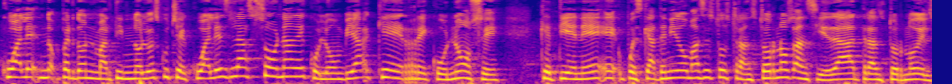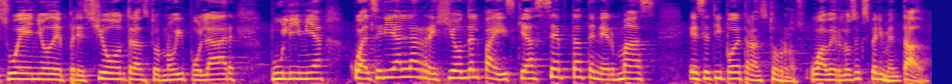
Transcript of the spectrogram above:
¿Cuál es, no, perdón, Martín, no lo escuché. ¿Cuál es la zona de Colombia que reconoce que tiene, eh, pues que ha tenido más estos trastornos, ansiedad, trastorno del sueño, depresión, trastorno bipolar, bulimia? ¿Cuál sería la región del país que acepta tener más ese tipo de trastornos o haberlos experimentado?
